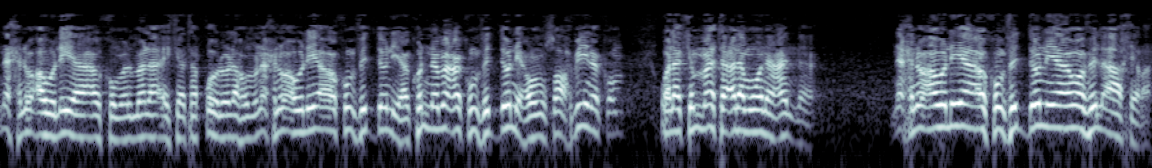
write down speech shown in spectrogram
نحن أولياءكم. الملائكة تقول لهم نحن أولياءكم في الدنيا. كنا معكم في الدنيا ومصاحبينكم ولكن ما تعلمون عنا. نحن أولياءكم في الدنيا وفي الآخرة.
